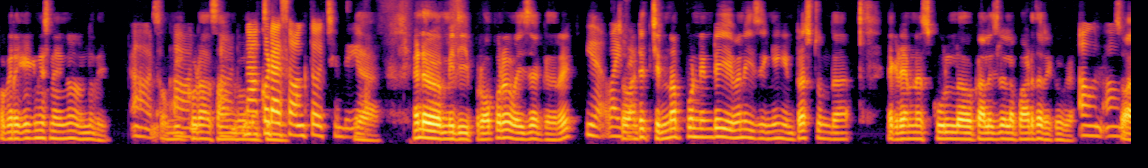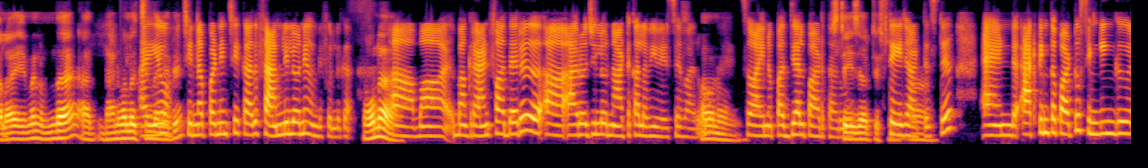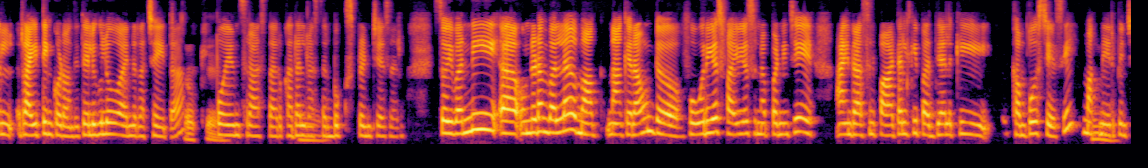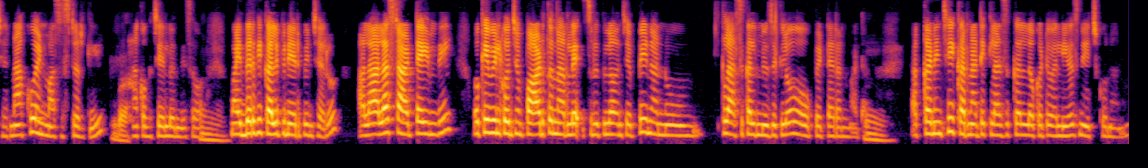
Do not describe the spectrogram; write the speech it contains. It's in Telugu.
ఒక రికగ్నిషన్ అయినా ఉన్నది. నాకు కూడా ఆ వచ్చింది. సాంగ్తో వచ్చింది అండ్ మీది ప్రాపర్ వైజాగ్ కదా రైట్ సో అంటే చిన్నప్పటి నుండి ఏమైనా ఈ సింగింగ్ ఇంట్రెస్ట్ ఉందా? ఎక్కడ ఏమైనా స్కూల్లో కాలేజ్లో ఇలా పాడతారు ఎక్కువగా. సో అలా ఏమైనా ఉందా? దాని వల్ల అయ్యో! చిన్నప్పటి నుంచి కాదు ఫ్యామిలీలోనే ఉంది ఫుల్గా అవునా మా మా గ్రాండ్ ఫాదర్ ఆ రోజుల్లో నాటకాలు అవి వేసేవారు. సో ఆయన పద్యాలు పాడతారు. Stage artist. Stage artist. And యాక్టింగ్తో పాటు సింగింగ్ రైటింగ్ కూడా ఉంది. తెలుగులో ఆయన రచయిత. పోయమ్స్ రాస్తారు కథలు. రాస్తారు బుక్స్ ప్రింట్ చేశారు. సో ఇవన్నీ ఉండడం వల్ల మా నాకు around four years five years ఉన్నప్పటి నుంచే ఆయన రాసిన పాటలకి పద్యాలకి కంపోజ్ చేసి మాకు. నేర్పించారు నాకు అండ్ మా సిస్టర్కి. నాకు ఒక చెల్లి ఉంది సో. మా ఇద్దరికి కలిపి నేర్పించారు అలా అలా స్టార్ట్ అయింది ఓకే వీళ్ళు కొంచెం పాడుతున్నారులే శృతిలో అని చెప్పి నన్ను క్లాసికల్ మ్యూజిక్లో పెట్టారనమాట. అక్కడి నుంచి కర్ణాటిక్ క్లాసికల్ ఒక ట్వెల్వ్ ఇయర్స్ నేర్చుకున్నాను.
